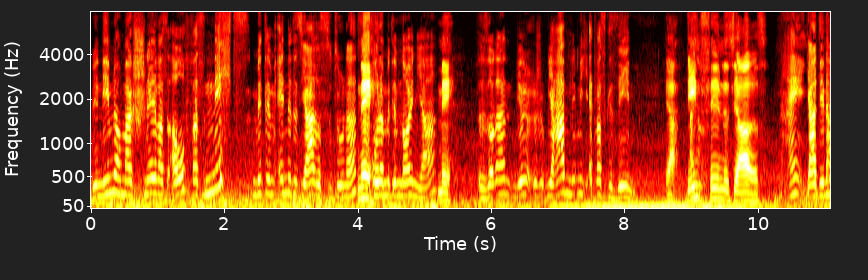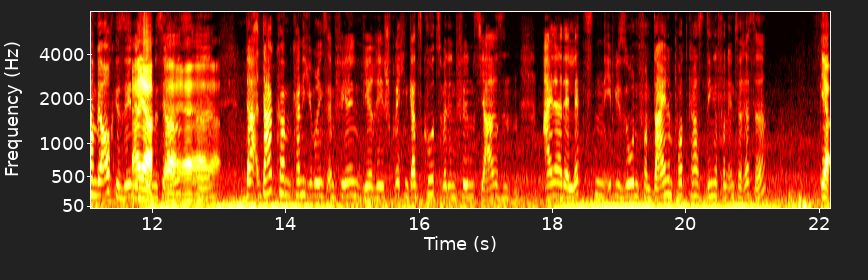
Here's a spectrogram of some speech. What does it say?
wir nehmen noch mal schnell was auf, was nichts mit dem Ende des Jahres zu tun hat. Nee. Oder mit dem neuen Jahr. Nee. Sondern wir, wir haben nämlich etwas gesehen. Ja, den Also- Film des Jahres. Nein, ja, den haben wir auch gesehen, den Ah, ja. Film des Ja, Jahres. ja, ja, ja. Äh, Da, da kann, kann ich übrigens empfehlen, wir re- sprechen ganz kurz über den Film des Jahres in einer der letzten Episoden von deinem Podcast Dinge von Interesse. Ja. Äh,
